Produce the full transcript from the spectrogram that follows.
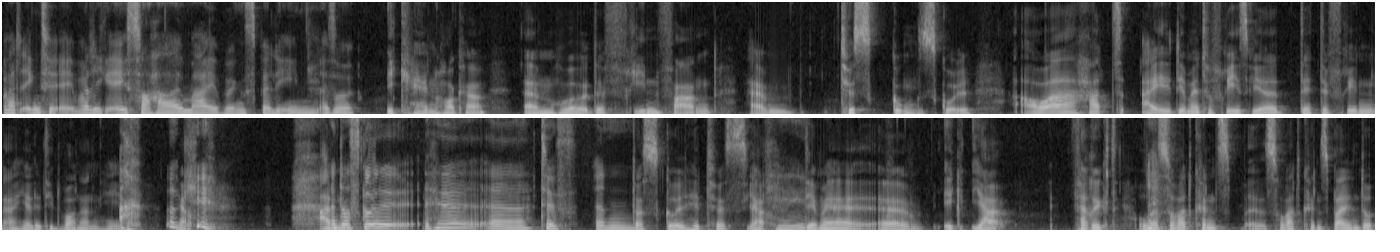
was irgendwie, was ich eh so habe im übrigens ihnen. Also, Ich kenn Hocker, ähm, wo der Frieden fahren, ähm, Tüskungsgull, aber hat ei mehr zu fries, wie er det Frieden erhielt die Wonnen he. okay. An Und das Gull, äh, TÜV. Das Gull hit Tüss, ja. Okay. Der mehr, äh, ich, ja, verrückt. Aber so was können so wat können Ballen do,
